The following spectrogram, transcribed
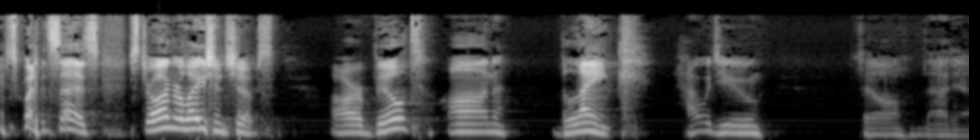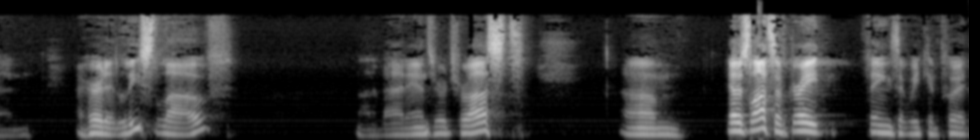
here's what it says. Strong relationships are built on blank. How would you fill that in? I heard at least love. Not a bad answer. Trust. Um, yeah, there's lots of great things that we can put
